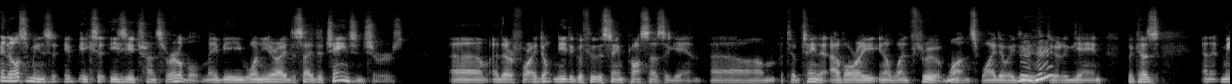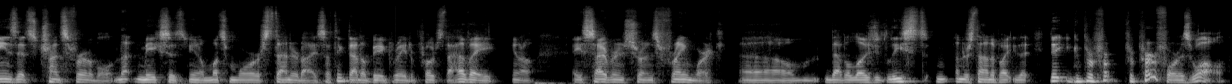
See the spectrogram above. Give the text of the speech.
it also means it makes it easy transferable. Maybe one year I decide to change insurers. Um, and therefore, I don't need to go through the same process again um, to obtain it. I've already, you know, went through it once. Why do I do, Mhm. do it again? Because, and it means it's transferable. And that makes it, you know, much more standardized. I think that'll be a great approach to have a, you know, a cyber insurance framework um, that allows you at least understand about that, that you can prefer, prepare for as well.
